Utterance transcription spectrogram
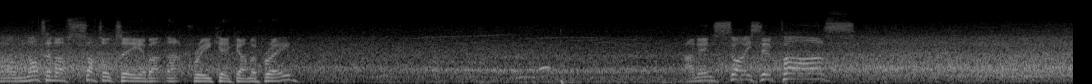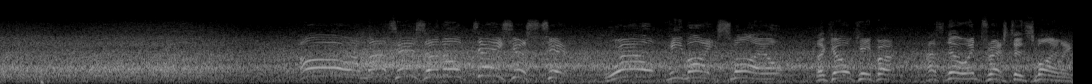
Well, not enough subtlety about that free kick, I'm afraid. An incisive pass. Oh, and that is an audacious chip. Well, he might smile. The goalkeeper has no interest in smiling.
